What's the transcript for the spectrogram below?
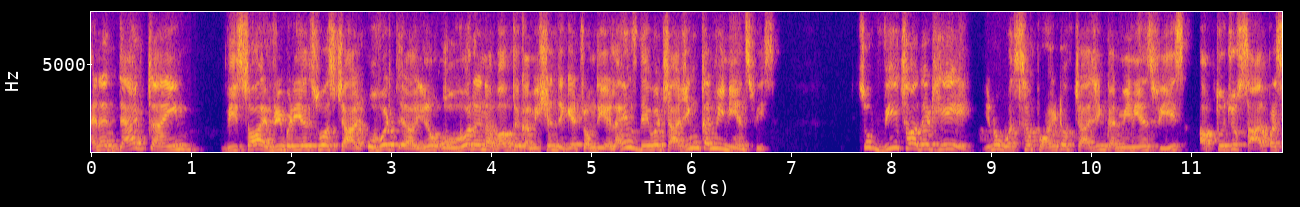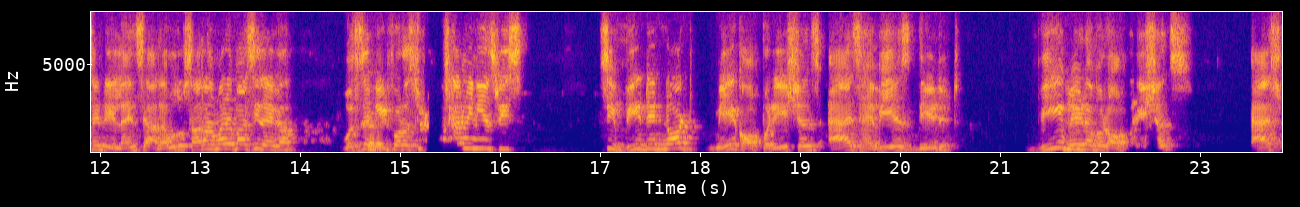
And at that time, we saw everybody else was charged over uh, you know over and above the commission they get from the airlines they were charging convenience fees so we thought that hey you know what's the point of charging convenience fees up to jo 7% airline se aa raha hai wo to sara hamare paas hi what's the Correct. need for us to charge convenience fees See, we did not make operations as heavy as they did. We hmm. made our operations as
